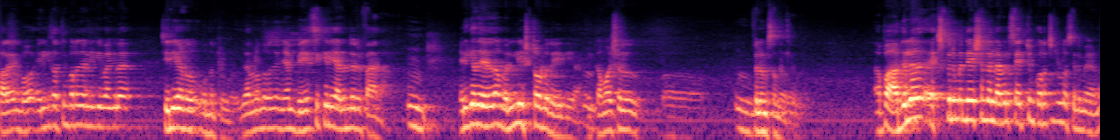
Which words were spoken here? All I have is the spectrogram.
പറയുമ്പോൾ എനിക്ക് സത്യം പറഞ്ഞാൽ എനിക്ക് ഭയങ്കര ചിരിയാണ് വന്നിട്ടുള്ളത്. കാരണം എന്ന് പറഞ്ഞാൽ ഞാൻ ബേസിക്കലി അതിന്റെ ഒരു ഫാനാണ് എനിക്കത് എഴുതാൻ വലിയ ഇഷ്ടമുള്ള രീതിയാണ്. ഏരിയയാണ് കമേഴ്ഷ്യൽ ഫിലിംസ് എന്ന് പറയുന്നത്. അപ്പോൾ അതിൽ എക്സ്പെരിമെന്റേഷന്റെ ലെവൽസ് ഏറ്റവും കുറച്ചിട്ടുള്ള സിനിമയാണ്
